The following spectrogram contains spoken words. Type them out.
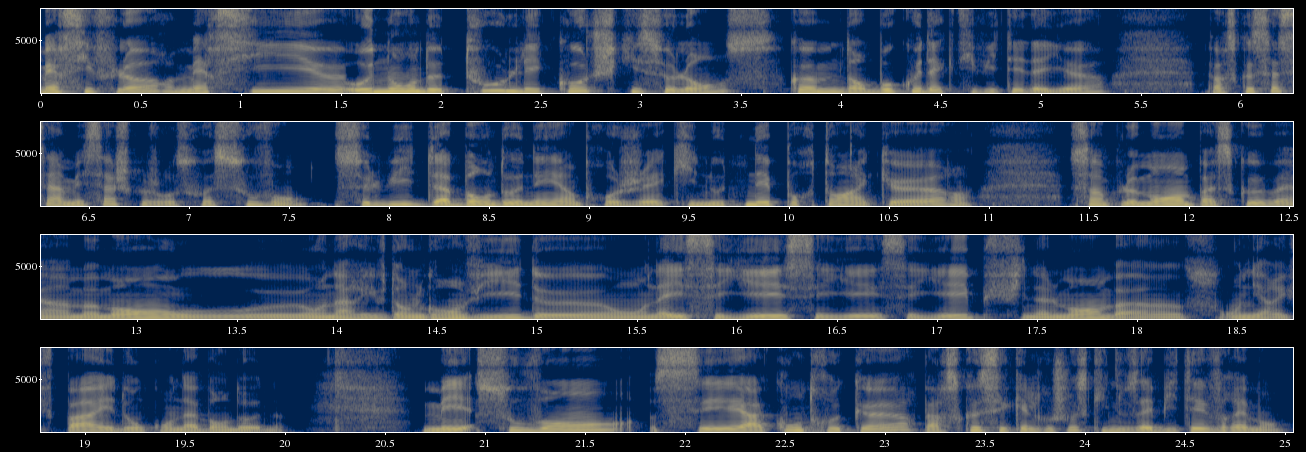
Merci Flore, merci euh, au nom de tous les coachs qui se lancent, comme dans beaucoup d'activités d'ailleurs, parce que ça c'est un message que je reçois souvent, celui d'abandonner un projet qui nous tenait pourtant à cœur, simplement parce que ben, un moment où euh, on arrive dans le grand vide, euh, on a essayé, essayé, essayé, puis finalement ben, on n'y arrive pas et donc on abandonne. Mais souvent c'est à contre-coeur parce que c'est quelque chose qui nous habitait vraiment.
